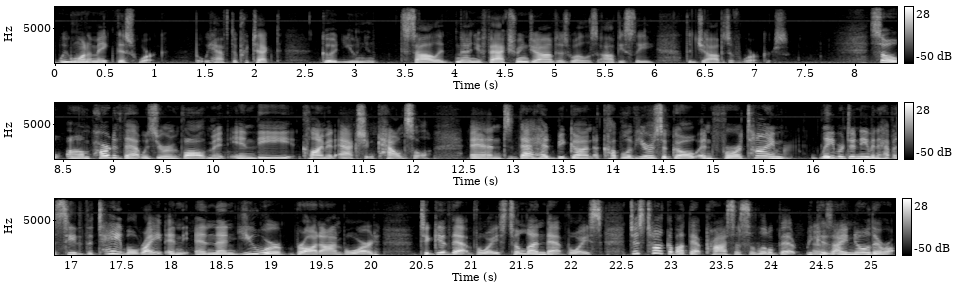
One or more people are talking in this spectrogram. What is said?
We want to make this work, but we have to protect good union, solid manufacturing jobs, as well as obviously the jobs of workers. So, um, part of that was your involvement in the Climate Action Council. And that had begun a couple of years ago. And for a time, labor didn't even have a seat at the table, right? And, and then you were brought on board to give that voice, to lend that voice. Just talk about that process a little bit, because yeah. I know there were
